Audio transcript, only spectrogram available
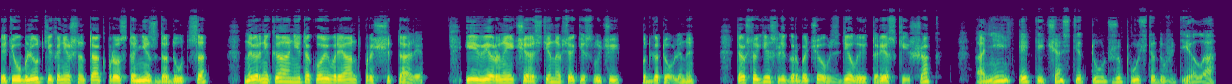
Эти ублюдки, конечно, так просто не сдадутся. Наверняка они такой вариант просчитали. И верные части на всякий случай подготовлены. Так что если Горбачев сделает резкий шаг, они эти части тут же пустят в дело.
